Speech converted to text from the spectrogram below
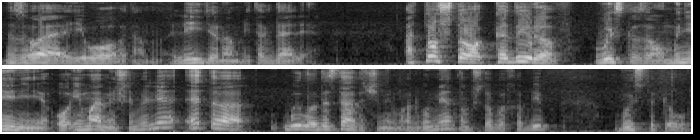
называя его там, лидером и так далее. А то, что Кадыров высказал мнение о имаме Шамиле, это было достаточным аргументом, чтобы Хабиб выступил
